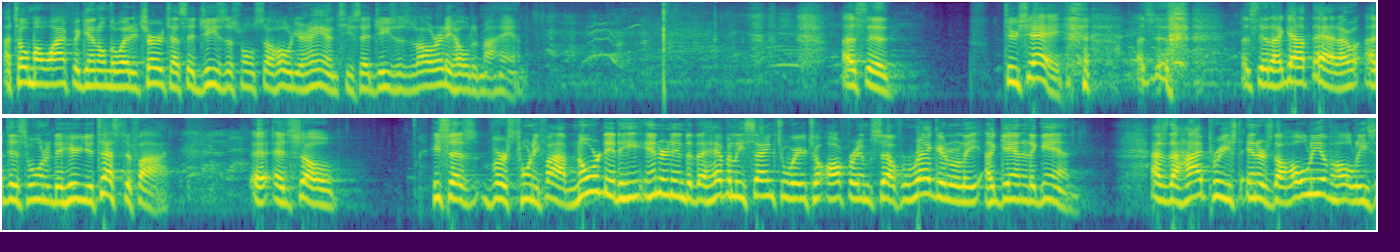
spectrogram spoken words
I told my wife again on the way to church, I said, Jesus wants to hold your hand. She said, Jesus is already holding my hand. I said, touche. I said, I said, I got that. I, I just wanted to hear you testify. And so he says, verse 25, nor did he enter into the heavenly sanctuary to offer himself regularly again and again, as the high priest enters the Holy of Holies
